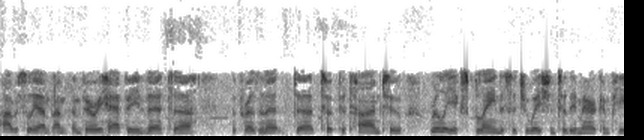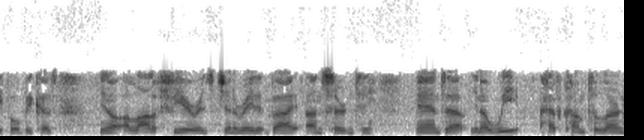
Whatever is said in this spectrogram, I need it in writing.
obviously, I'm, I'm, I'm, very happy that uh, the president uh, took the time to really explain the situation to the American people because, you know, a lot of fear is generated by uncertainty. And, uh, you know, we have come to learn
